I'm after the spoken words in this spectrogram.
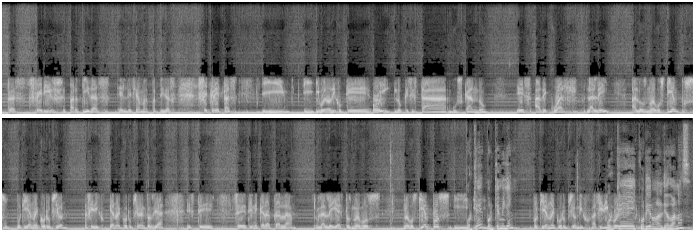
transferir partidas, él decía partidas secretas, y, y, bueno, dijo que hoy lo que se está buscando es adecuar la ley a los nuevos tiempos, porque ya no hay corrupción, así dijo, ya no hay corrupción, entonces ya este se tiene que adaptar la, la ley a estos nuevos nuevos tiempos y ¿Por qué? ¿Por qué, Miguel? Porque ya no hay corrupción, dijo. Así dijo. ¿Por qué corrieron al de aduanas?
